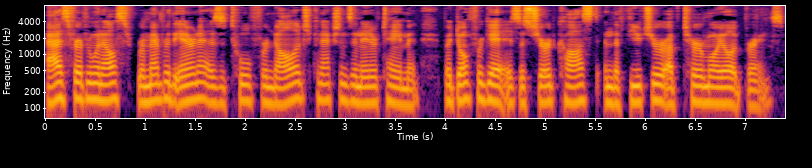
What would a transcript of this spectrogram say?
As for everyone else, remember the internet is a tool for knowledge, connections, and entertainment, but don't forget its assured cost and the future of turmoil it brings.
